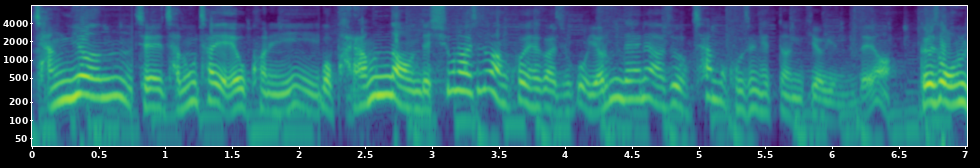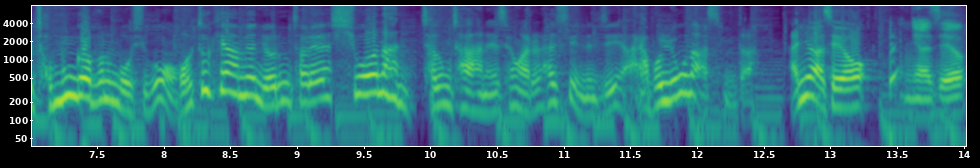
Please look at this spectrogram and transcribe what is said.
작년 제 자동차의 에어컨이 뭐 바람은 나오는데 시원하지도 않고 해가지고 여름 내내 아주 참 고생했던 기억이 있는데요. 그래서 오늘 전문가분을 모시고 어떻게 하면 여름철에 시원한 자동차 안에 생활을 할 수 있는지 알아보려고 나왔습니다. 안녕하세요. 안녕하세요.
